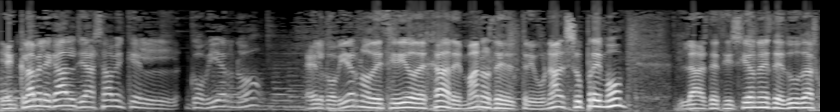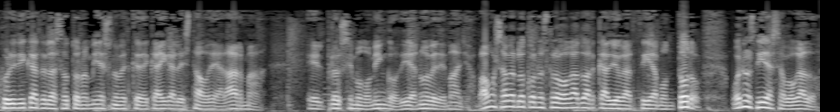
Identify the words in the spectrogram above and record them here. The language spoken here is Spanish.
Y en clave legal ya saben que el gobierno, el gobierno ha decidido dejar en manos del Tribunal Supremo las decisiones de dudas jurídicas de las autonomías una vez que decaiga el estado de alarma el próximo domingo, día 9 de mayo. Vamos a verlo con nuestro abogado Arcadio García Montoro. Buenos días, abogado.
